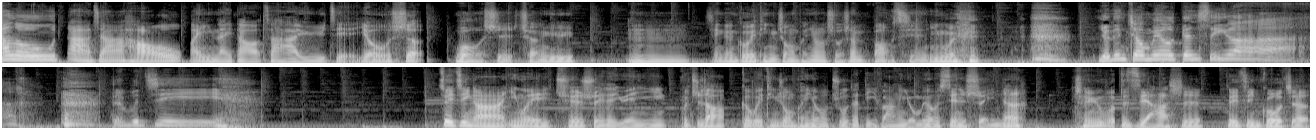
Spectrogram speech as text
Hello，大家好，欢迎来到杂鱼解忧社，我是成鱼。嗯，先跟各位听众朋友说声抱歉，因为 有点久没有更新啦，对不起。最近啊，因为缺水的原因，不知道各位听众朋友住的地方有没有限水呢？成于我自己啊，是最近过着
